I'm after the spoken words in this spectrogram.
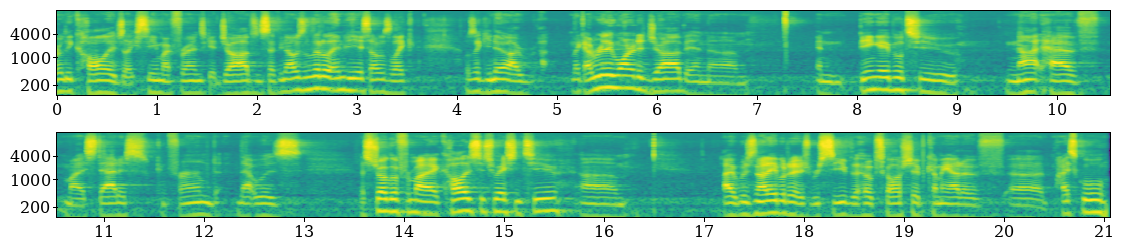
early college, like seeing my friends get jobs and stuff. You know, I was a little envious. I was like, I was like, you know, I, like I really wanted a job, and um, and being able to not have my status confirmed that was a struggle for my college situation too. Um, I was not able to receive the Hope Scholarship coming out of uh, high school,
